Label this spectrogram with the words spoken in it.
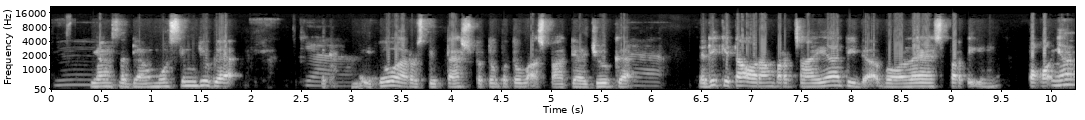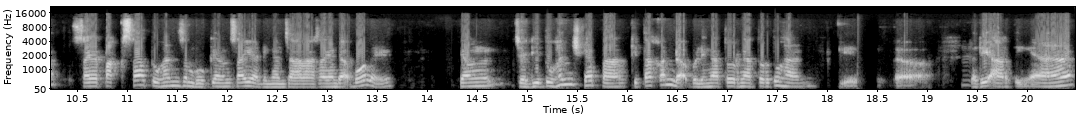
hmm. yang sedang musim juga. Ya. Itu harus dites betul-betul waspada juga. Ya. Jadi kita orang percaya tidak boleh seperti ini. Pokoknya saya paksa Tuhan sembuhkan saya dengan cara saya tidak boleh yang jadi Tuhan siapa? Kita kan tidak boleh ngatur-ngatur Tuhan, gitu. Hmm. Jadi artinya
